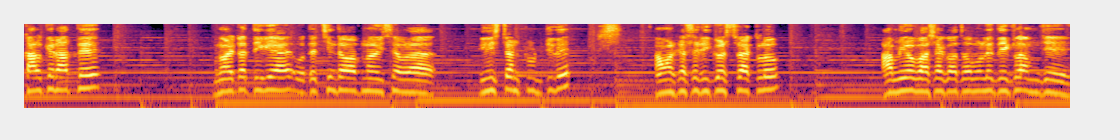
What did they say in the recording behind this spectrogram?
কালকে রাতে নয়টার দিকে ওদের চিন্তা ভাবনা হয়েছে, ওরা ইনস্ট্যান্ট ট্যুর দিবে। আমার কাছে রিকোয়েস্ট রাখল। আমিও বাসায় কথা বলে দেখলাম যে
